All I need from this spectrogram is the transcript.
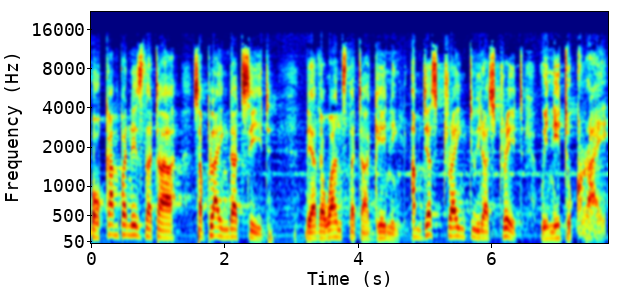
or companies that are supplying that seed. They are the ones that are gaining. I'm just trying to illustrate we need to cry.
